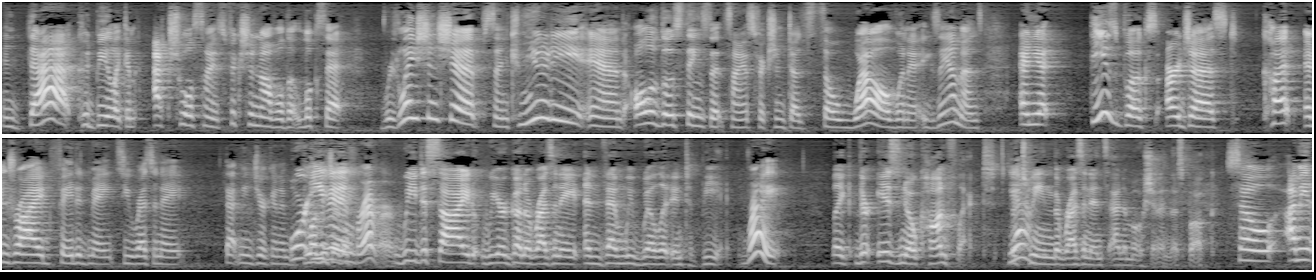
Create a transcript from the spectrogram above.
And that could be like an actual science fiction novel that looks at relationships and community and all of those things that science fiction does so well when it examines. And yet these books are just cut and dried, fated mates. You resonate. That means you're going to Or love even each other forever. we decide we are going to resonate and then we will it into being. right. Like there is no conflict Yeah. between the resonance and emotion in this book. So, I mean,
